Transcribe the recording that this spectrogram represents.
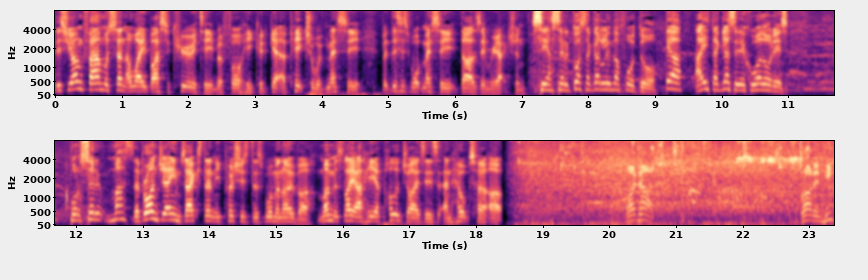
This young fan was sent away by security before he could get a picture with Messi, but this is what Messi does in reaction. Se acercó a sacarle una foto a esta clase de jugadores. Por ser más LeBron James accidentally pushes this woman over. Moments later, he apologizes and helps her up. Why not? LeBron in heat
